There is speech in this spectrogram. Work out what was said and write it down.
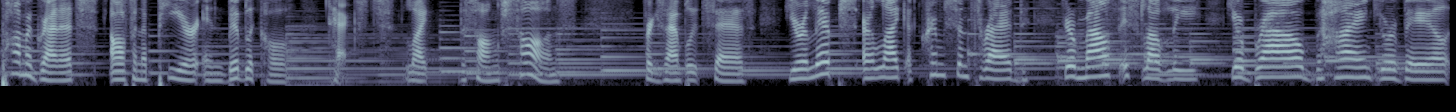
Pomegranates often appear in biblical texts, like the Song of Songs. For example, it says, Your lips are like a crimson thread, your mouth is lovely, your brow behind your veil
